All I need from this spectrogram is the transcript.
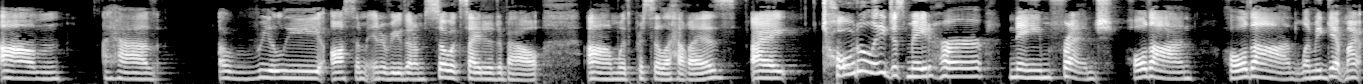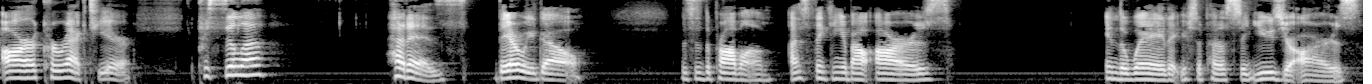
um, I have a really awesome interview that I'm so excited about um, with Priscilla Jerez. I totally just made her name French. Hold on, hold on. Let me get my R correct here. Priscilla Jerez. There we go. This is the problem. Was thinking about ours in the way that you're supposed to use your R's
